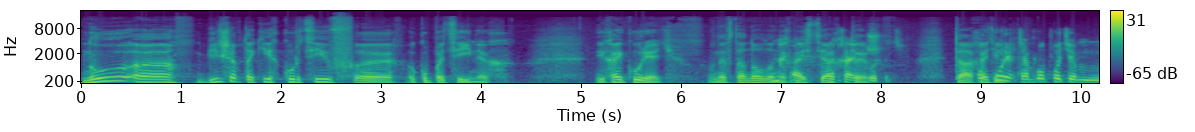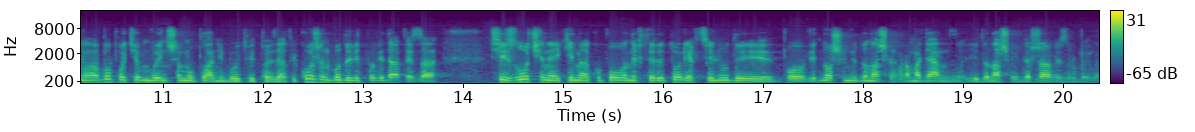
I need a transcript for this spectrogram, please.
Ну, е, більше б таких курців е, окупаційних. І хай курять в невстановлених Нехай, місцях нехай теж. курять. Так, Покурять або потім, або потім в іншому плані будуть відповідати. Кожен буде відповідати за всі злочини, які на окупованих територіях ці люди по відношенню до наших громадян і до нашої держави зробили.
